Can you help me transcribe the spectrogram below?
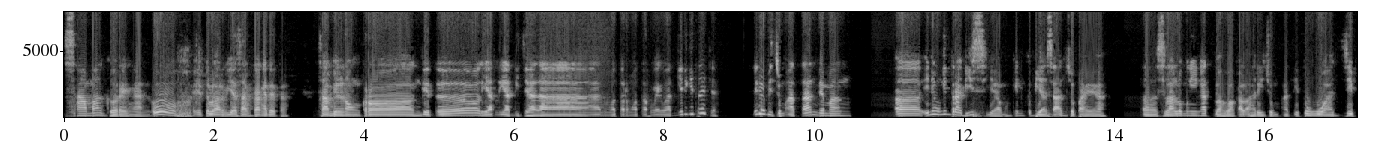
sama gorengan. Uh, itu luar biasa banget itu sambil nongkrong gitu, lihat-lihat di jalan, motor-motor lewat, gitu-gitu aja. Jadi habis Jumatan memang eh, ini mungkin tradisi ya, mungkin kebiasaan supaya eh, selalu mengingat bahwa kalau hari Jumat itu wajib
